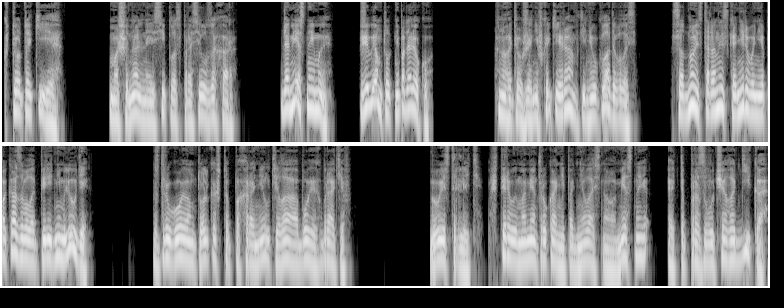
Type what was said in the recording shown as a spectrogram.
«Кто такие?» Машинально и сипло спросил Захар. Да местные мы. Живем тут неподалеку». Но это уже ни в какие рамки не укладывалось. С одной стороны сканирование показывало перед ним люди, с другой он только что похоронил тела обоих братьев. Выстрелить. В первый момент рука не поднялась, но местные это прозвучало дико.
